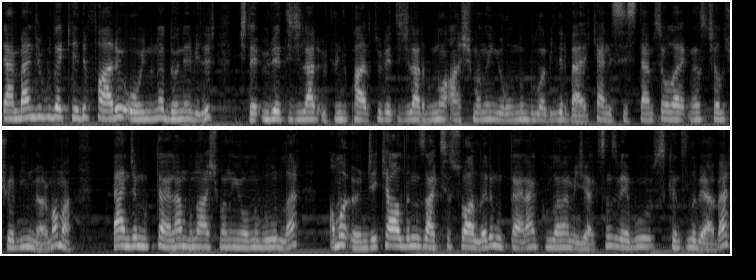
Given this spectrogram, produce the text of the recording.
Yani bence bu da kedi fare oyununa dönebilir. İşte üreticiler, 3. parti üreticiler bunu aşmanın yolunu bulabilir belki. Hani sistemsel olarak nasıl çalışıyor bilmiyorum ama Bence muhtemelen bunu aşmanın yolunu bulurlar. Ama önceki aldığınız aksesuarları muhtemelen kullanamayacaksınız ve bu sıkıntılı bir haber.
